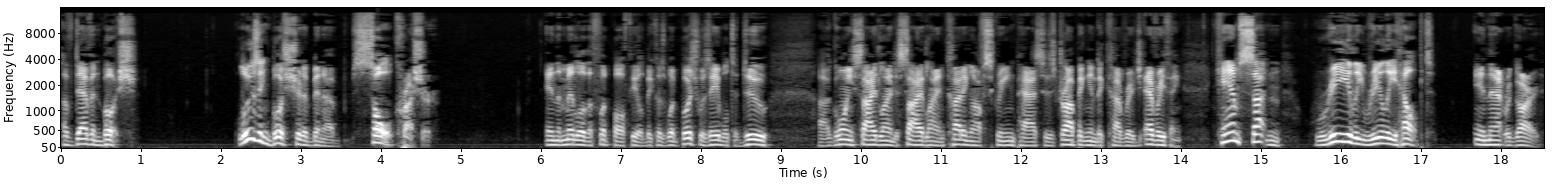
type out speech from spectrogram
of Devin Bush. Losing Bush should have been a soul crusher in the middle of the football field because what Bush was able to do, uh, going sideline to sideline, cutting off screen passes, dropping into coverage, everything Cam Sutton really, really helped in that regard.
